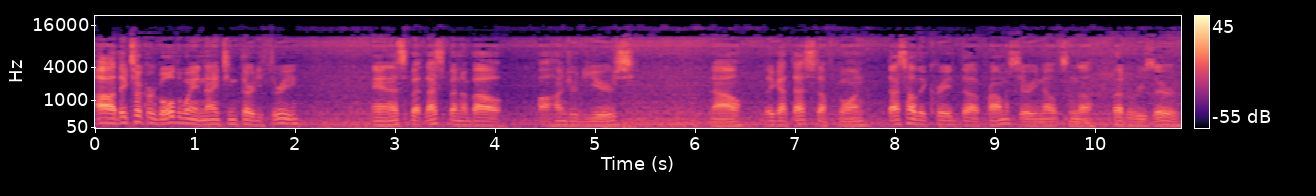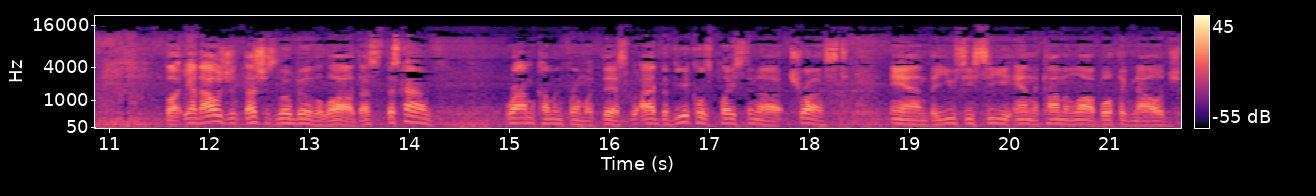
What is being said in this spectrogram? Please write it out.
uh, they took our gold away in 1933, and that's been, that's been about hundred years now. They got that stuff going. That's how they create the promissory notes in the Federal Reserve. But yeah, that was just, that's just a little bit of the law. That's that's kind of where I'm coming from with this. I, the vehicle is placed in a trust, and the UCC and the common law both acknowledge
